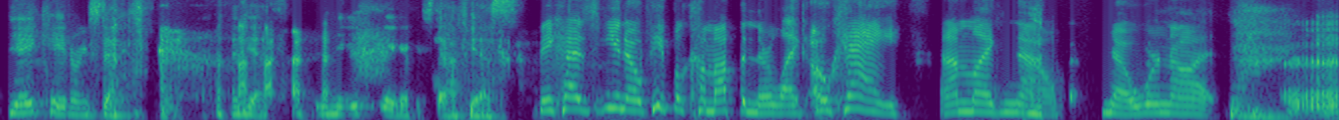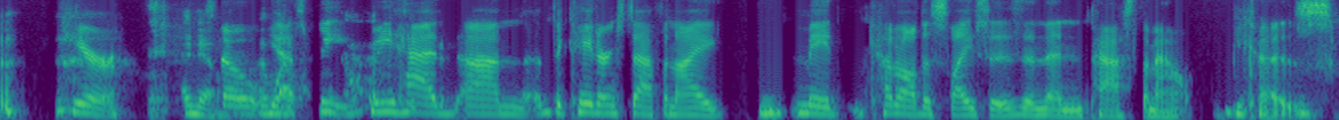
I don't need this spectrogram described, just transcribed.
Yay, catering staff. yes, catering staff. Yes. Because you know, people come up and they're like, "Okay," and I'm like, "No, no, we're not here." I know. So I yes, we we had um, the catering staff and I made cut all the slices and then passed them out because.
